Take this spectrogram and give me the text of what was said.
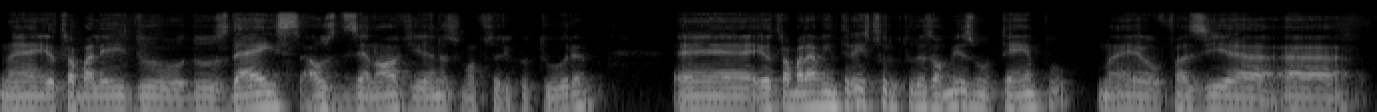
Né? Eu trabalhei do, dos 10 aos 19 anos numa floricultura. É, eu trabalhava em três floriculturas ao mesmo tempo. Né? Eu fazia... Eh,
